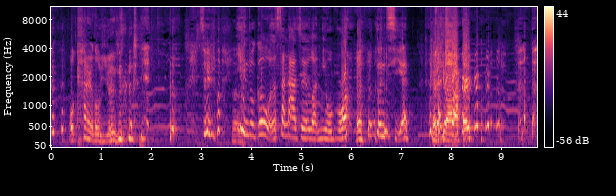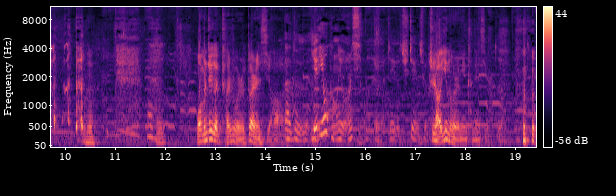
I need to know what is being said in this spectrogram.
我看着都晕。所以说，印度歌舞的三大罪恶：扭脖、蹲起、转圈儿。我们这个纯属是个人喜好啊，啊，对对对，也也有可能有人喜欢对这个，这个确实。至少印度人民肯定喜欢。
